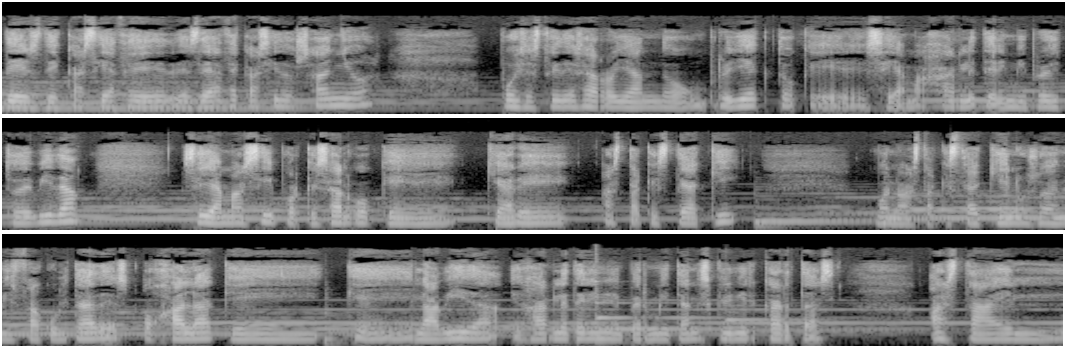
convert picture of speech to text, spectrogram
desde, casi hace, desde hace casi dos años pues estoy desarrollando un proyecto que se llama Harletter y mi proyecto de vida. Se llama así porque es algo que, que haré hasta que esté aquí bueno, hasta que esté aquí en uso de mis facultades, ojalá que, la vida y Harletter me permitan escribir cartas hasta el,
